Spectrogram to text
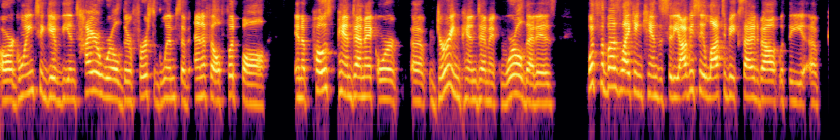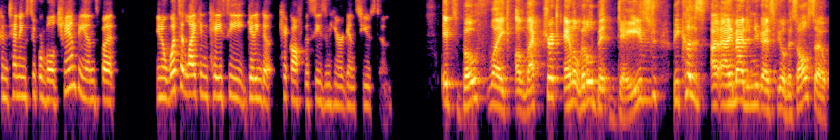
are going to give the entire world their first glimpse of NFL football in a post pandemic or uh, during pandemic world, that is. What's the buzz like in Kansas City? Obviously, a lot to be excited about with the uh, contending Super Bowl champions, but you know, what's it like in KC getting to kick off the season here against Houston? It's both like electric and a little bit dazed because I, I, imagine you guys feel this also.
